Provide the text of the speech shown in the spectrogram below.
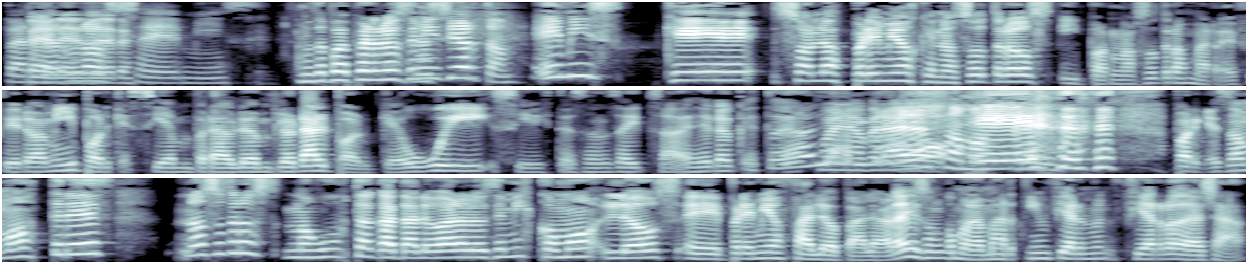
perder los semis. No te puedes perder los ¿No Emmys. es cierto? Emmys, que son los premios que nosotros, y por nosotros me refiero a mí, porque siempre hablo en plural, porque we, si viste Sense8 sabes de lo que estoy hablando. Bueno, pero ahora somos tres. porque somos tres. Nosotros nos gusta catalogar a los Emmys como los eh, premios falopa. La verdad que son como los Martín Fier- Fierro de allá.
